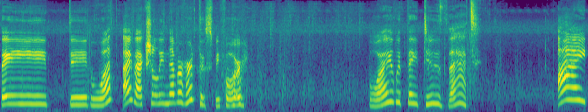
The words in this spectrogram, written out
They did what? I've actually never heard this before. Why would they do that? I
